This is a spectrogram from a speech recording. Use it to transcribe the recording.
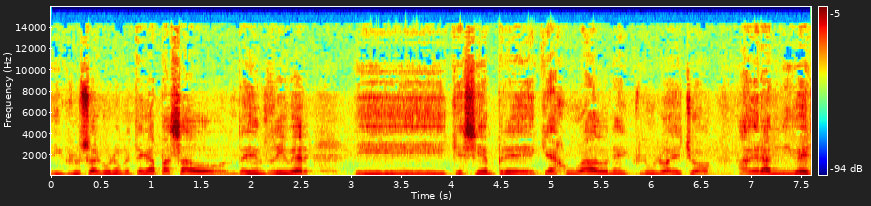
incluso algunos que tenga pasado en River y que siempre que ha jugado en el club lo ha hecho a gran nivel.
